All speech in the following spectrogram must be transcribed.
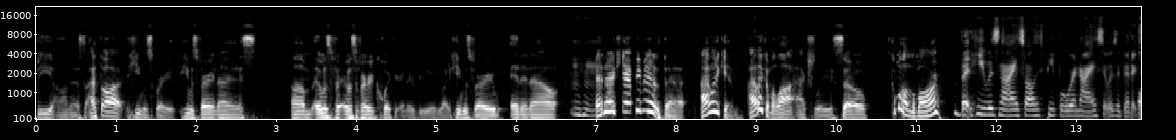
be honest, I thought he was great. He was very nice. Um, it was it was a very quick interview. Like he was very in and out. Mm-hmm. And I can't be mad at that. I like him. I like him a lot, actually. So come on, Lamar. But he was nice. All his people were nice. It was a good experience.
